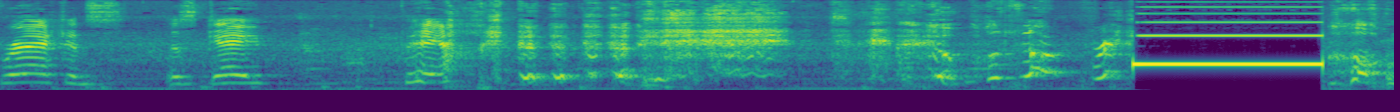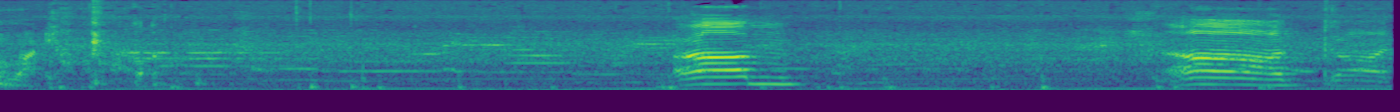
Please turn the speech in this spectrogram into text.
frick. It's escape. what the frick? Oh my god. Um. Oh god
